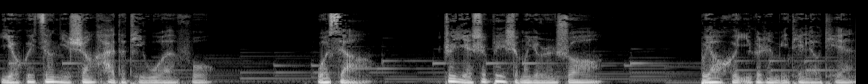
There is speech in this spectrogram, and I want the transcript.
也会将你伤害的体无完肤。我想，这也是为什么有人说，不要和一个人每天聊天，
